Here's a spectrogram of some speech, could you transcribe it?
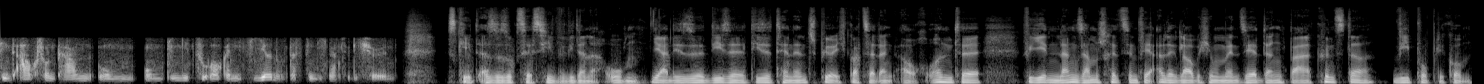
sind auch schon dran, um, um Dinge zu organisieren und das finde ich natürlich schön. Es geht also sukzessive wieder nach oben. Ja, diese, diese, diese Tendenz spüre ich Gott sei Dank auch. Und äh, für jeden langsamen Schritt sind wir alle, glaube ich, im Moment sehr dankbar, Künstler wie Publikum.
